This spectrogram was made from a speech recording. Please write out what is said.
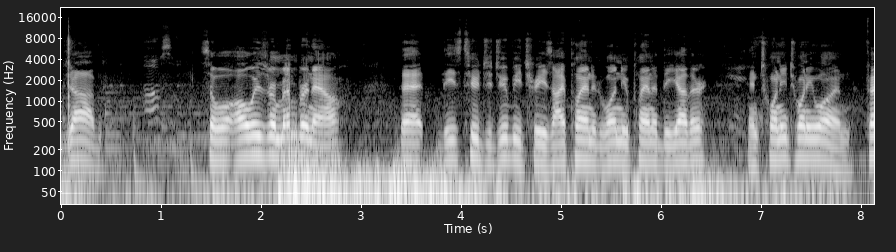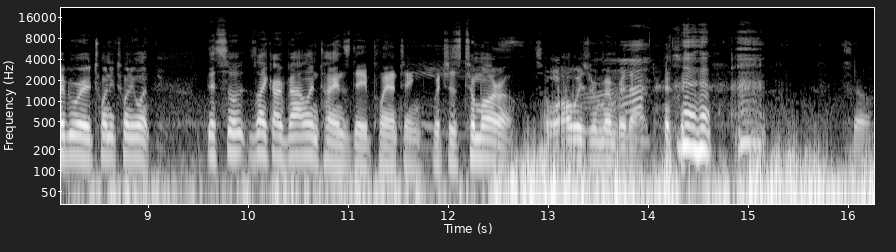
Good job. Awesome. So we'll always remember now that these two jujube trees, I planted one, you planted the other in 2021, February of 2021. This is like our Valentine's Day planting, which is tomorrow. So we'll always remember that. so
